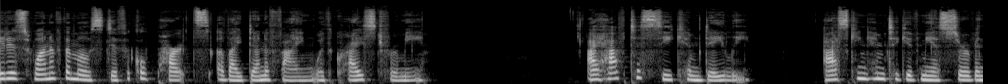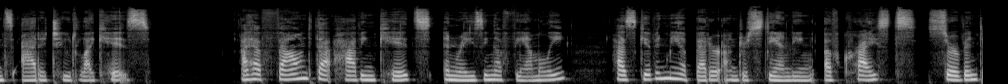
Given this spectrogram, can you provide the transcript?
it is one of the most difficult parts of identifying with Christ for me. I have to seek Him daily, asking Him to give me a servant's attitude like His. I have found that having kids and raising a family has given me a better understanding of Christ's servant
